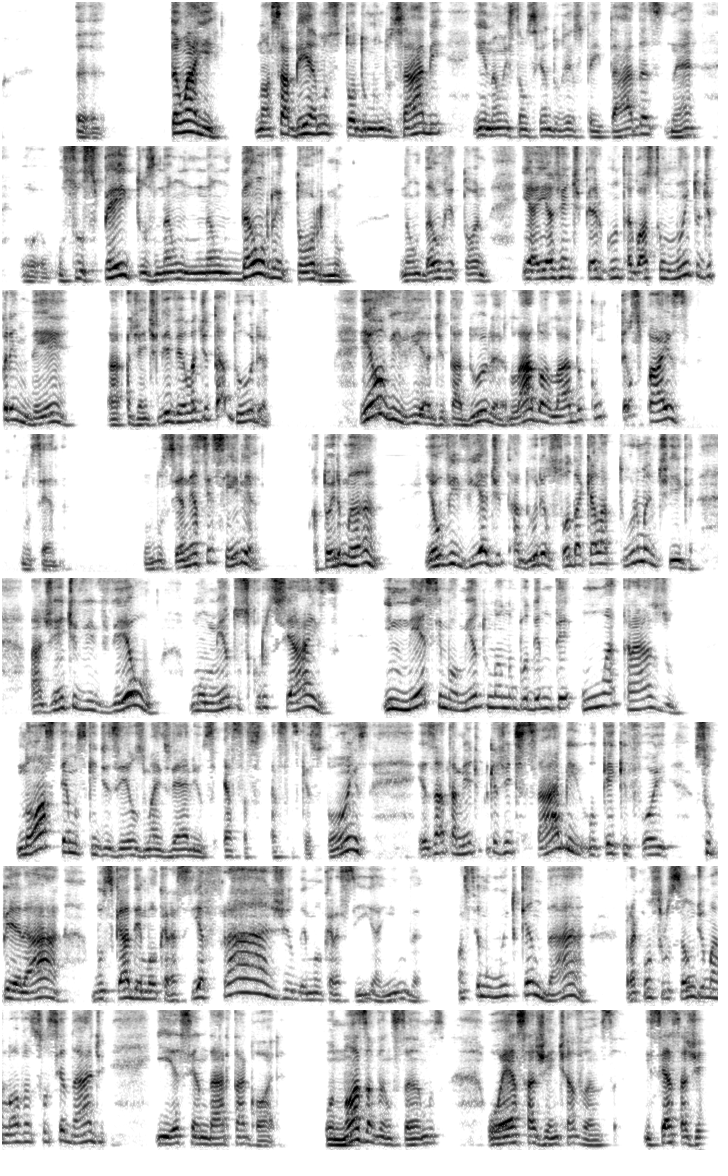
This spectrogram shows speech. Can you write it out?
Estão uh, aí. Nós sabemos, todo mundo sabe, e não estão sendo respeitadas, né? Os suspeitos não, não dão retorno não dão retorno. E aí a gente pergunta, gostam muito de prender. A, gente viveu a ditadura. Eu vivi a ditadura lado a lado com teus pais, Luciana. O Luciano e a Cecília, a tua irmã. Eu vivi a ditadura, eu sou daquela turma antiga. A gente viveu momentos cruciais. E nesse momento nós não podemos ter um atraso. Nós temos que dizer aos mais velhos essas, essas questões, exatamente porque a gente sabe o que, que foi superar, buscar democracia, frágil democracia ainda. Nós temos muito que andar para a construção de uma nova sociedade. E esse andar está agora. Ou nós avançamos, ou essa gente avança. E se essa gente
